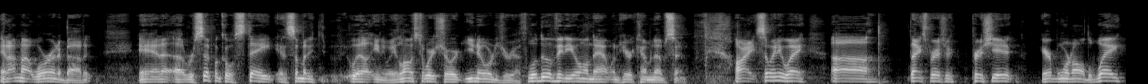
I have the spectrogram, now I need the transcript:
and I'm not worrying about it, and a, reciprocal state and somebody? Well, anyway, long story short, you know where to drift. We'll do a video on that one here coming up soon. All right. So anyway, uh, thanks, Richard. Appreciate it. Airborne all the way.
